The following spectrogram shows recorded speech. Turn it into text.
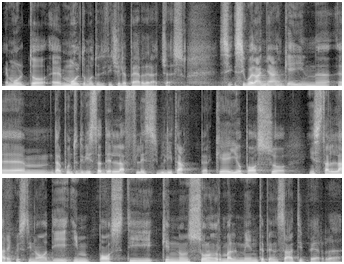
è molto, è molto, molto difficile perdere accesso. Si, si guadagna anche in, ehm, dal punto di vista della flessibilità, perché io posso installare questi nodi in posti che non sono normalmente pensati per,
